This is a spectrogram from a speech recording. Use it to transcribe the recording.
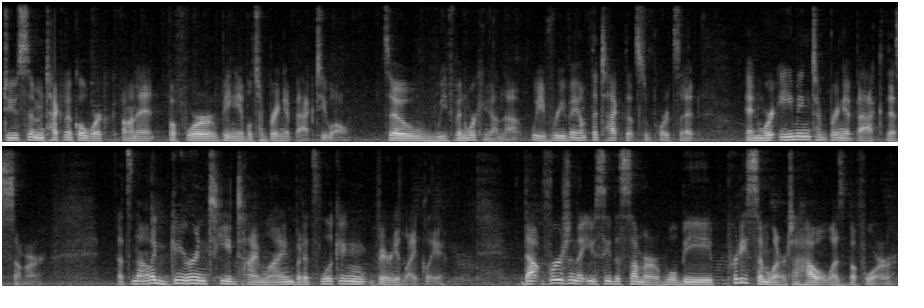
do some technical work on it before being able to bring it back to you all. So we've been working on that. We've revamped the tech that supports it, and we're aiming to bring it back this summer. That's not a guaranteed timeline, but it's looking very likely. That version that you see this summer will be pretty similar to how it was before,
